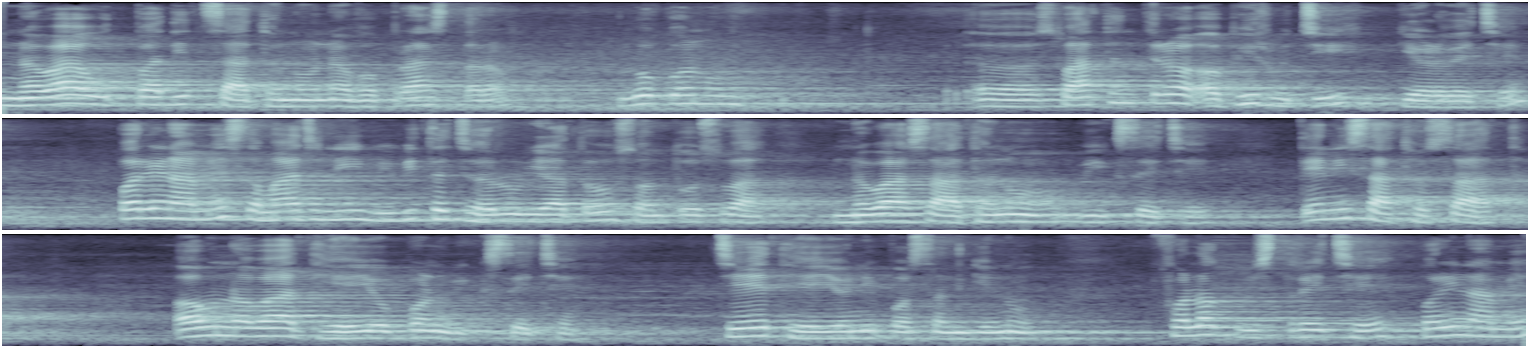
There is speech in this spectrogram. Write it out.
નવા ઉત્પાદિત સાધનોના વપરાશ તરફ લોકોનું સ્વાતંત્ર્ય અભિરુચિ કેળવે છે. પરિણામે સમાજની વિવિધ જરૂરિયાતો સંતોષવા નવા સાધનો વિકસે છે. તેની સાથોસાથ અવનવા ધ્યેયો પણ વિકસે છે. જે ધ્યેયોની પસંદગીનું ફલક વિસ્તરે છે. પરિણામે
